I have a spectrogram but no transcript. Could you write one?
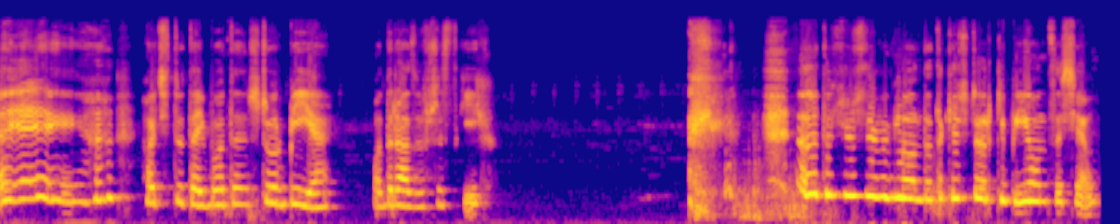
Ej, ej! Chodź tutaj, bo ten szczur bije. Od razu wszystkich. Ale to już nie wygląda, takie szczurki bijące się.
